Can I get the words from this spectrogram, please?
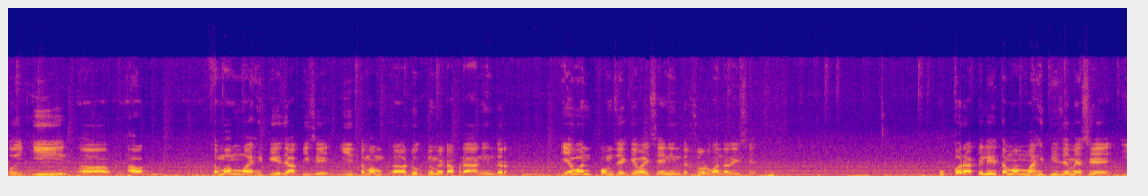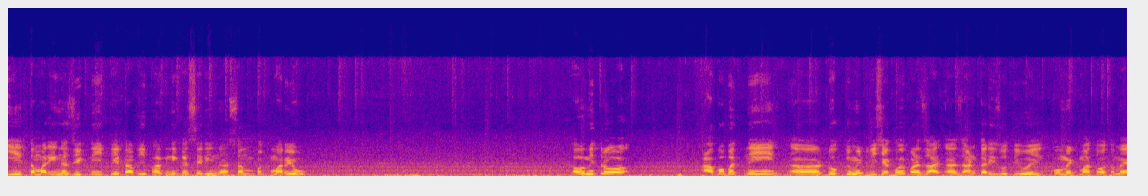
તો એ આ તમામ માહિતી જે આપી છે એ તમામ ડોક્યુમેન્ટ આપણે આની અંદર એ વન ફોર્મ જે કહેવાય છે એની અંદર જોડવાના રહેશે. ઉપર આપેલી તમામ માહિતી જે મેં છે એ તમારી નજીકની પેટા વિભાગની કચેરીના સંપર્કમાં રહેવું. હવે મિત્રો, આ બાબતની ડોક્યુમેન્ટ વિશે કોઈ પણ જાણકારી જોતી હોય, કોમેન્ટમાં તો તમે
